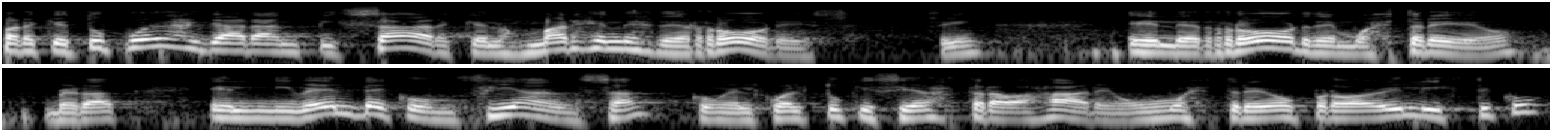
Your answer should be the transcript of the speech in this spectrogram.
para que tú puedas garantizar que los márgenes de errores, ¿sí? El error de muestreo, ¿verdad? el nivel de confianza con el cual tú quisieras trabajar en un muestreo probabilístico,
